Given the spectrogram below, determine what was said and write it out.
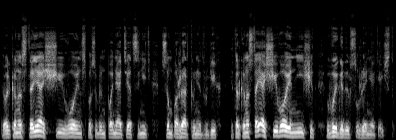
Только настоящий воин способен понять и оценить самопожертвование других, и только настоящий воин не ищет выгоды в служении Отечеству.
